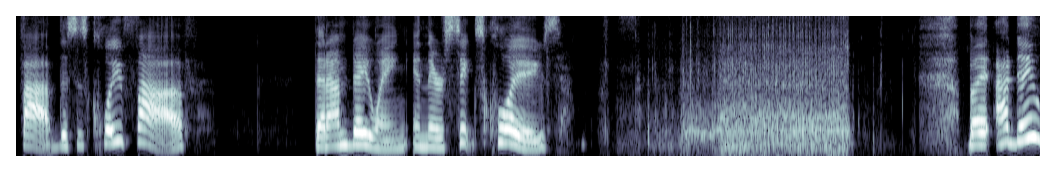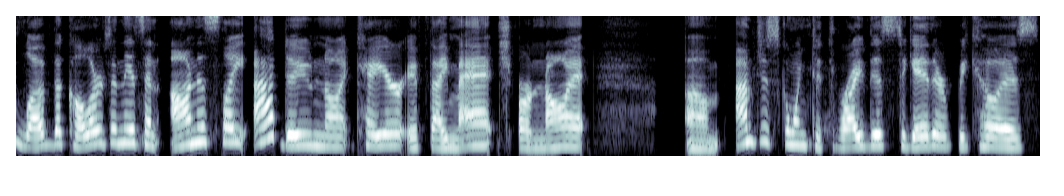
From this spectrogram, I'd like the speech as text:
Five. This is clue five that I'm doing and there's six clues. But I do love the colors in this and honestly, I do not care if they match or not. Um, I'm just going to throw this together because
